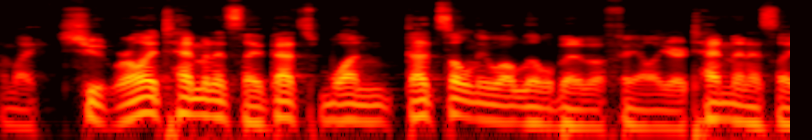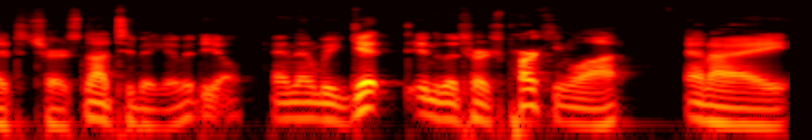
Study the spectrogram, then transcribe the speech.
I'm like, shoot, we're only 10 minutes late. That's one, that's only a little bit of a failure. 10 minutes late to church, not too big of a deal. And then we get into the church parking lot and I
